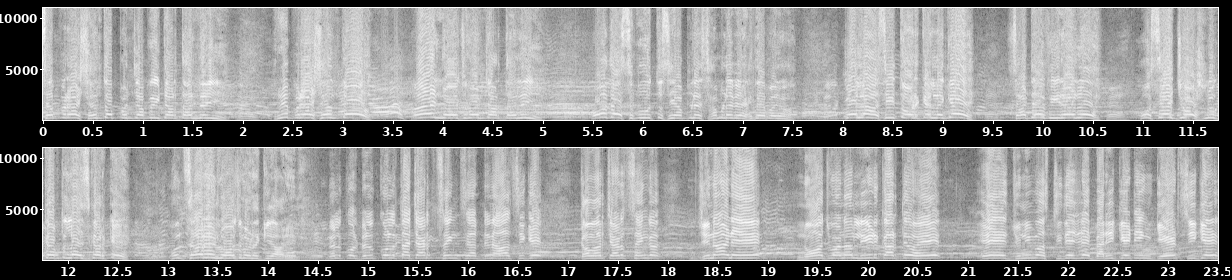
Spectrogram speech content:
ਸਪਰੈਸ਼ਨ ਤੋਂ ਪੰਜਾਬੀ ਡਰਦਾ ਨਹੀਂ ਰਿਪਰੈਸ਼ਨ ਤੋਂ ਓਏ ਨੌਜਵਾਨ ਡਰਦਾ ਨਹੀਂ। ਉਹਦਾ ਸਬੂਤ ਤੁਸੀਂ ਆਪਣੇ ਸਾਹਮਣੇ ਵੇਖਦੇ ਪਏ ਹੋ। ਪਹਿਲਾਂ ਅਸੀਂ ਤੋੜ ਕੇ ਲੱਗੇ, ਸਾਡੇ ਵੀਰਾਂ ਨੇ ਉਸੇ ਜੋਸ਼ ਨੂੰ ਕੈਪਟਲਾਈਜ਼ ਕਰਕੇ ਹੁਣ ਸਾਰੇ ਨੌਜਵਾਨ ਅੱਗੇ ਆ ਰਹੇ ਨੇ। ਬਿਲਕੁਲ ਬਿਲਕੁਲ, ਤਾਂ ਚੜ੍ਹਤ ਸਿੰਘ ਸਾਡੇ ਨਾਲ ਸੀਗੇ, ਕੰਵਰ ਚੜ੍ਹਤ ਸਿੰਘ, ਜਿਨ੍ਹਾਂ ਨੇ ਨੌਜਵਾਨਾਂ ਨੂੰ ਲੀਡ ਕਰਦੇ ਹੋਏ ਇਹ ਯੂਨੀਵਰਸਿਟੀ ਦੇ ਜਿਹੜੇ ਬੈਰੀਕੇਟਿੰਗ ਗੇਟ ਸੀਗੇ,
